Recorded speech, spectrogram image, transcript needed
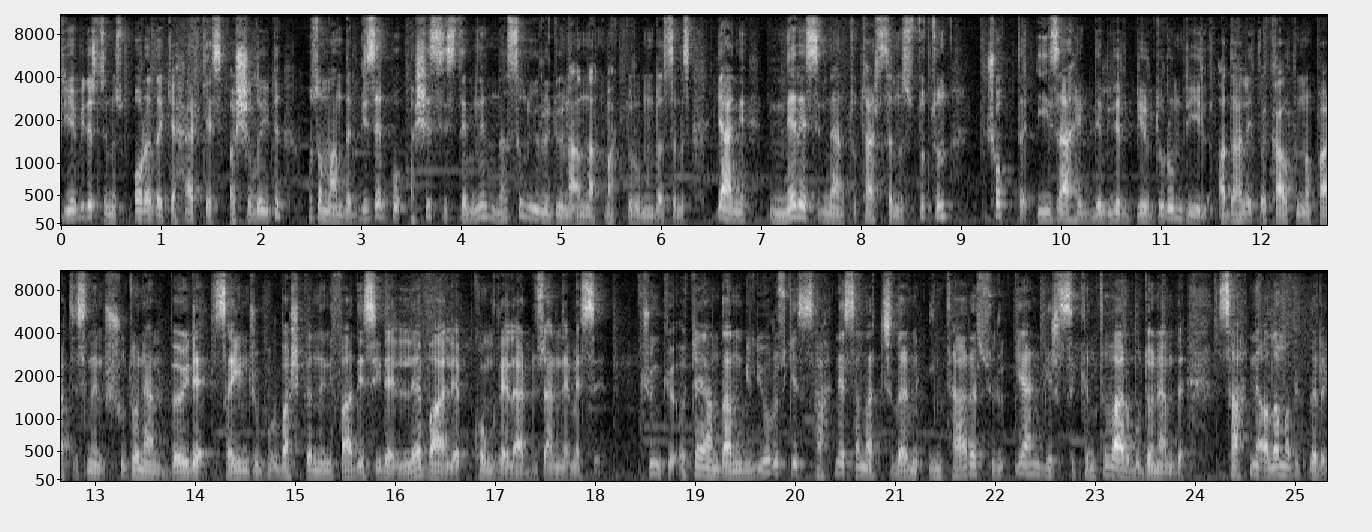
Diyebilirsiniz oradaki herkes aşılıydı. O zaman da bize bu aşı sisteminin nasıl yürüdüğünü anlatmak durumundasınız. Yani neresinden tutarsanız tutun çok da izah edilebilir bir durum değil. Adalet ve Kalkınma Partisi'nin şu dönem böyle Sayın Cumhurbaşkanı'nın ifadesiyle lebalep kongreler düzenlemesi. Çünkü öte yandan biliyoruz ki sahne sanatçılarını intihara sürükleyen bir sıkıntı var bu dönemde. Sahne alamadıkları,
